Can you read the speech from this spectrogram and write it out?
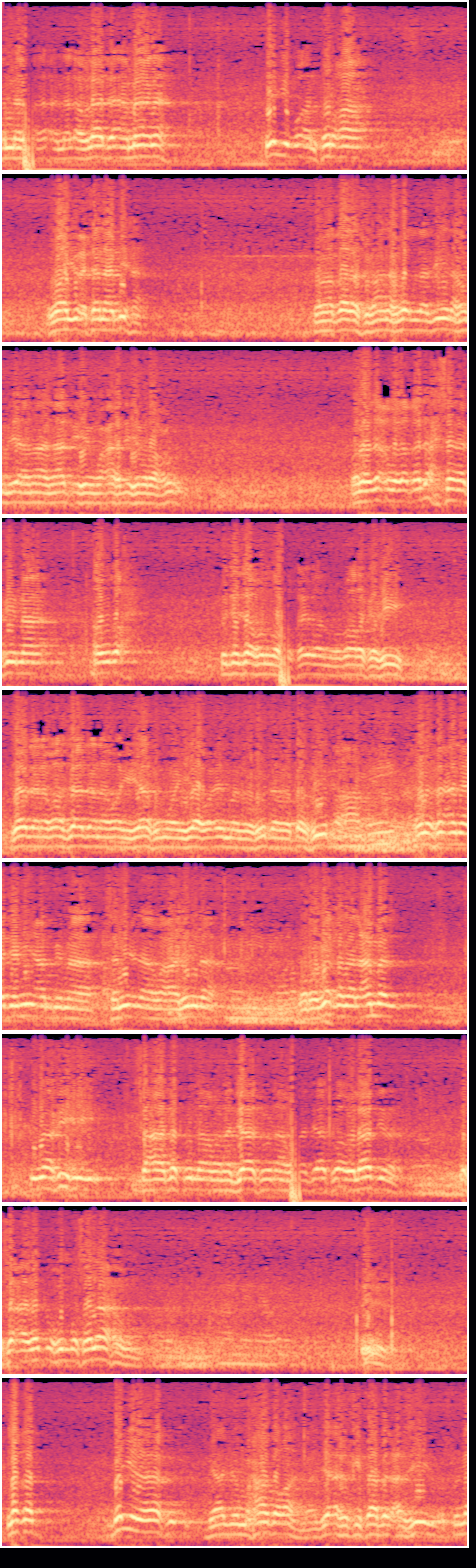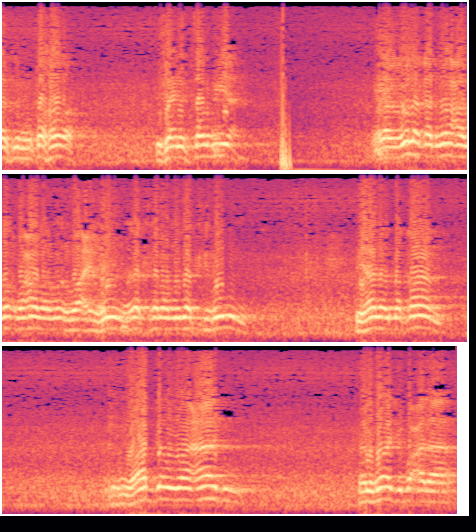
أن أن الأولاد أمانة يجب أن ترعى وأن يعتنى بها. كما قال سبحانه والذين هم لأماناتهم وعهدهم راعون. ولقد أحسن فيما أوضح. فجزاه الله خيرا وبارك فيه. زادنا وزادنا واياكم واياه علما وهدى وتوفيقا ونفعنا جميعا بما سمعنا وعلمنا ورزقنا العمل بما فيه سعادتنا ونجاتنا ونجاة أولادنا وسعادتهم وصلاحهم لقد بين لكم في هذه المحاضرة ما جاء في الكتاب العزيز والسنة المطهرة في شأن التربية. ولقد وعظ وعظ الواعظون وذكر المذكرون في هذا المقام. وأبدأوا وأعادوا فالواجب على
